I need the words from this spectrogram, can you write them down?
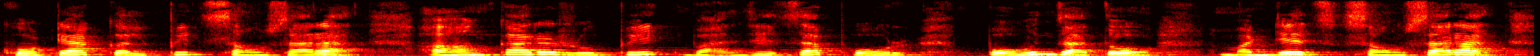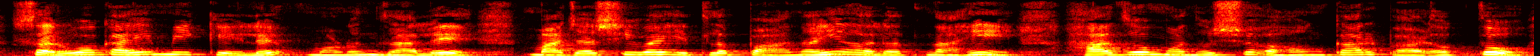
खोट्या कल्पित संसारात अहंकाररूपी वांजेचा पोर पोहून जातो. म्हणजेच संसारात सर्व काही मी केले म्हणून झाले. माझ्याशिवाय इथलं पानही हलत नाही. हा जो मनुष्य अहंकार बाळगतो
